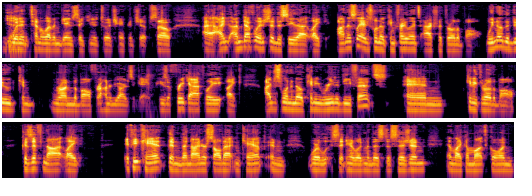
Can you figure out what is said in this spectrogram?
yeah. winning 10, 11 games, taking you to a championship. So I, am definitely interested to see that. Like, honestly, I just want to know can Trey Lance actually throw the ball? We know the dude can run the ball for 100 yards a game. He's a freak athlete. Like, I just want to know can he read a defense and can he throw the ball? Because if not, like, if he can't, then the Niners saw that in camp, and we're sitting here looking at this decision in like a month going,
